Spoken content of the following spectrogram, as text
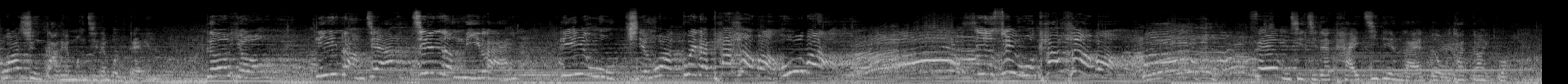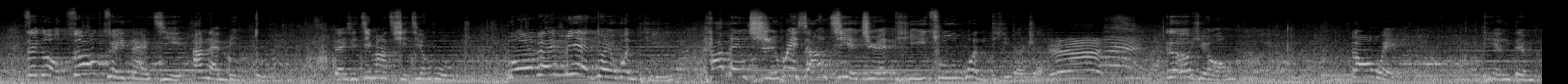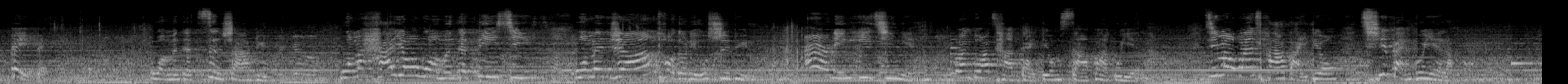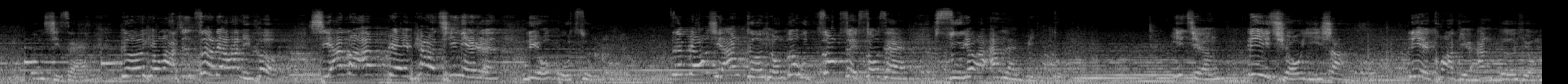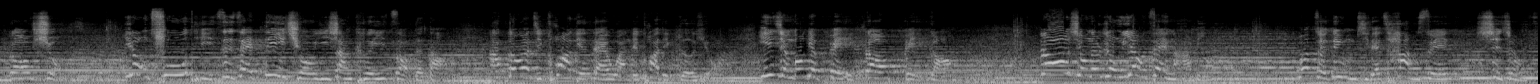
我想大家问一个问题：高雄，你当家这两年来，你有生活过得较好无？有无？是一个台积电来的有他讲一话，这个有足多代志安来面对，但是今嘛市政府我们面对问题，他们只会想解决提出问题的人。高雄、高伟、天灯、贝贝，我们的自杀率，我们还有我们的低薪，我们人口的流失率。二零一七年，湾多查台中三百几个人，今嘛湾查台中七万几个人。恭喜在高雄啊，是这料让你喝，是安怎啊？北漂的青年人留不住。这表示安高雄都有足侪所在需要安来面对。以前地球仪上，你也看到安高雄高雄用粗体字在地球仪上可以找得到。啊，都要是看到台湾的，看到高雄。以前讲叫北高北高，高雄的荣耀在哪里？我绝对不是在唱衰市政府，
